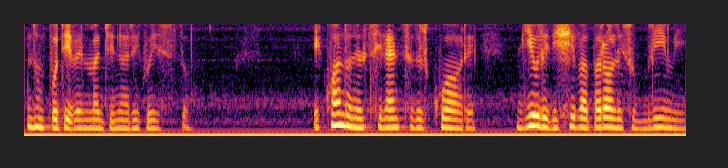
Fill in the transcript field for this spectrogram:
Non poteva immaginare questo. E quando nel silenzio del cuore Dio le diceva parole sublimi,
